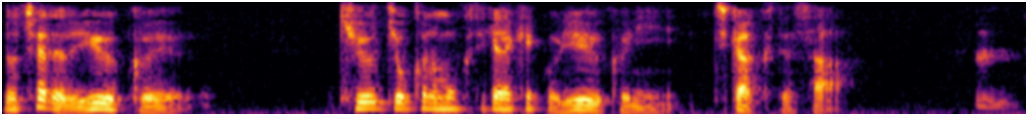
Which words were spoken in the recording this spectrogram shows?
どっちかというと、リューク、究極の目的は結構リュークに近くてさ、うん。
